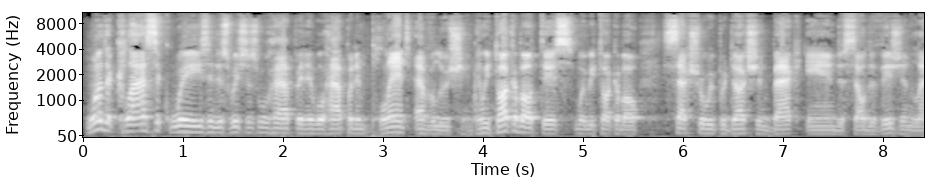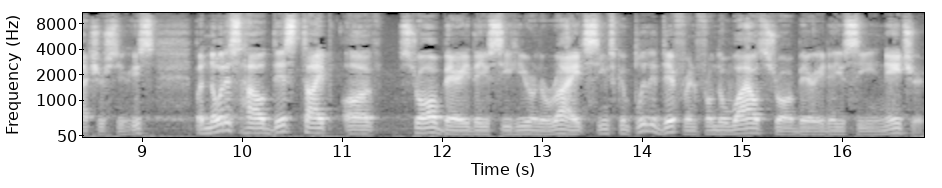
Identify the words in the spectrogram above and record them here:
One of the classic ways in this which this will happen, it will happen in plant evolution. And we talk about this when we talk about sexual reproduction back in the cell division lecture series. But notice how this type of strawberry that you see here on the right seems completely different from the wild strawberry that you see in nature.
